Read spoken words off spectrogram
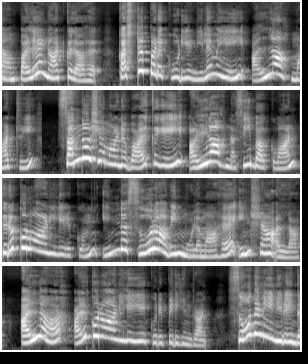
நாம் பல நாட்களாக கஷ்டப்படக்கூடிய நிலைமையை அல்லாஹ் மாற்றி சந்தோஷமான வாழ்க்கையை அல்லாஹ் நசீபாக்குவான். திருக்குர்வானில் இருக்கும் இந்த சூறாவின் மூலமாக இன்ஷா அல்லாஹ். அல்லாஹ் அல் குர்ஆனிலேயே குறிப்பிடுகின்றான். சோதனை நிறைந்த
